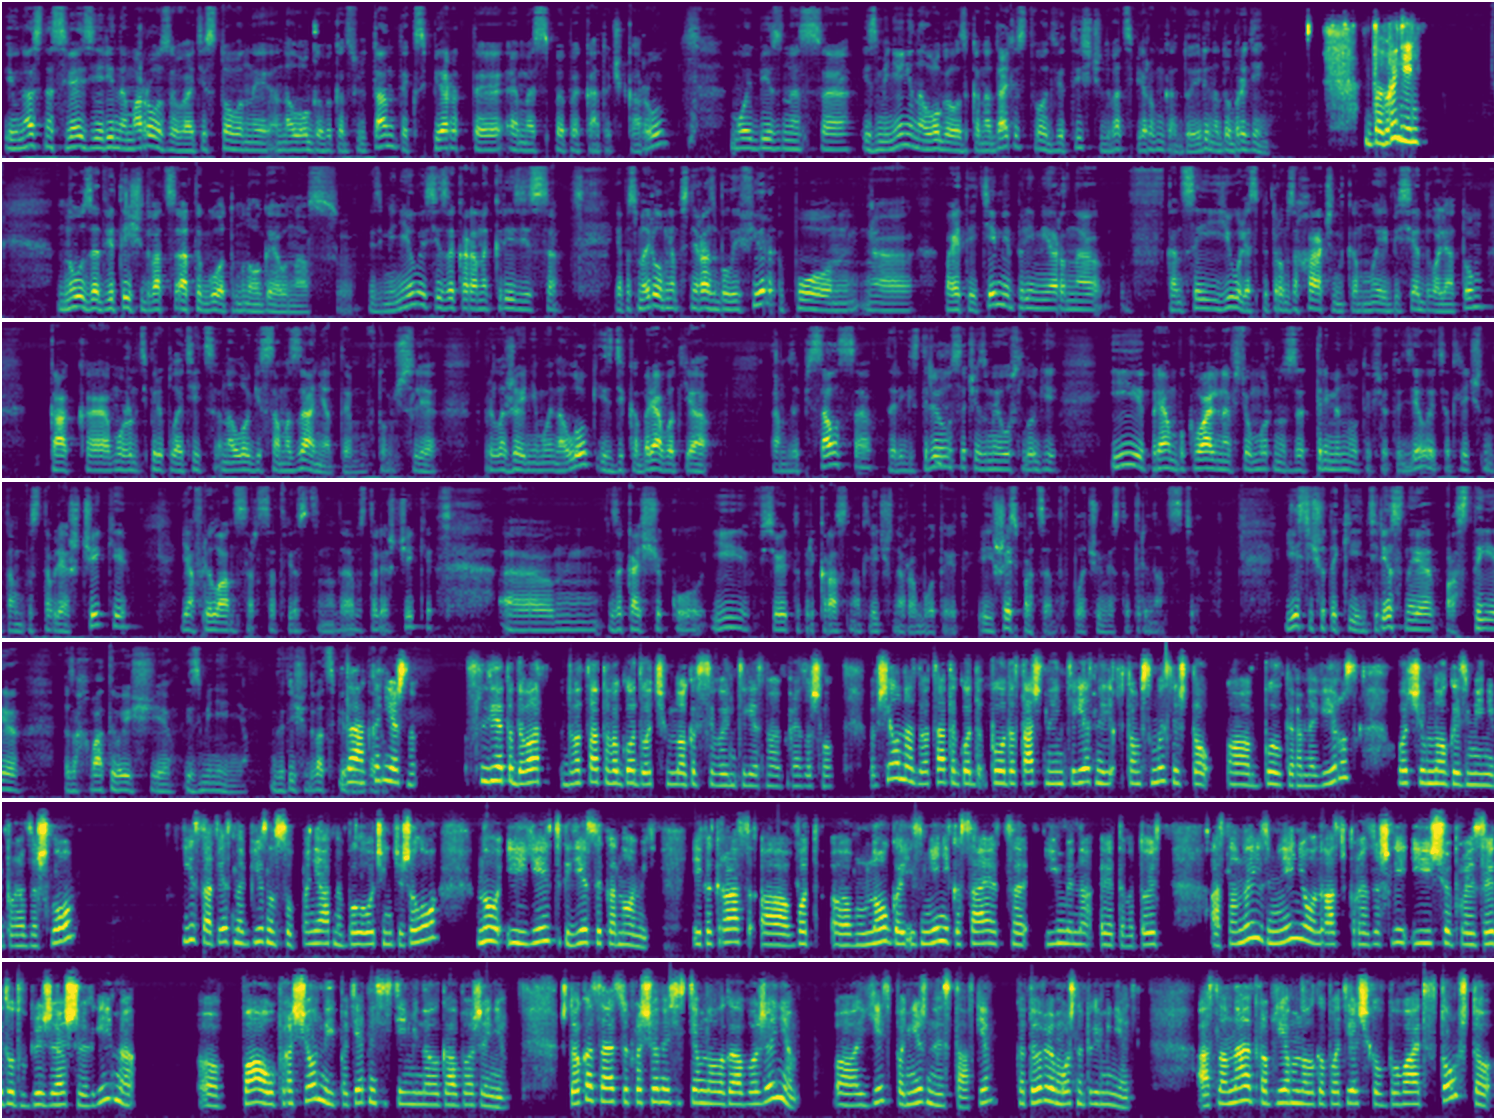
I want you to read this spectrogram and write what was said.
И у нас на связи Ирина Морозова, аттестованный налоговый консультант, эксперт mspпк.ру. Мой бизнес. Изменение налогового законодательства в 2021 году. Ирина, добрый день. Добрый день. Ну, за 2020 год многое у нас изменилось из-за коронакризиса. Я посмотрел, у меня последний раз был эфир по, э, по этой теме примерно в конце июля с Петром Захарченко мы беседовали о том, как э, можно теперь платить налоги самозанятым, в том числе в приложении «Мой налог». И с декабря вот я там записался, зарегистрировался через мои услуги, и прям буквально все можно за три минуты все это делать. Отлично там выставляешь чеки. Я фрилансер, соответственно, да, выставляешь чеки э, заказчику, и все это прекрасно, отлично работает. И 6% плачу вместо 13%. Есть еще такие интересные, простые, захватывающие изменения в 2021 да, году. Да, конечно. С лета 2020 года очень много всего интересного произошло. Вообще у нас 2020 год был достаточно интересный в том смысле, что э, был коронавирус, очень много изменений произошло, и, соответственно, бизнесу, понятно, было очень тяжело, но и есть где сэкономить. И как раз а, вот а, много изменений касается именно этого. То есть основные изменения у нас произошли и еще произойдут в ближайшее время а, по упрощенной ипотечной системе налогообложения. Что касается упрощенной системы налогообложения, а, есть пониженные ставки, которые можно применять. Основная проблема налогоплательщиков бывает в том, что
